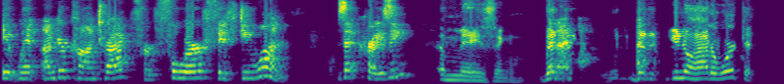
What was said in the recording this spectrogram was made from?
it went under contract for 451. Is that crazy? Amazing. But, I, but you know how to work it.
